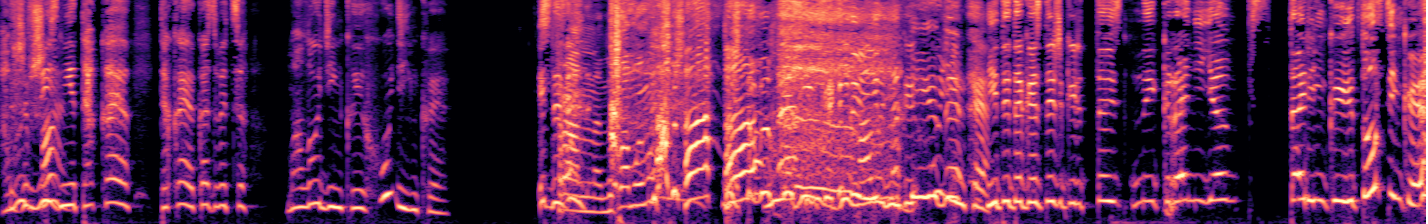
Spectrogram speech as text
А вы в жизни такая, такая, оказывается, молоденькая и худенькая. Странно, ну, по-моему, И ты такая стоишь и говоришь, то есть на экране я старенькая и толстенькая.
